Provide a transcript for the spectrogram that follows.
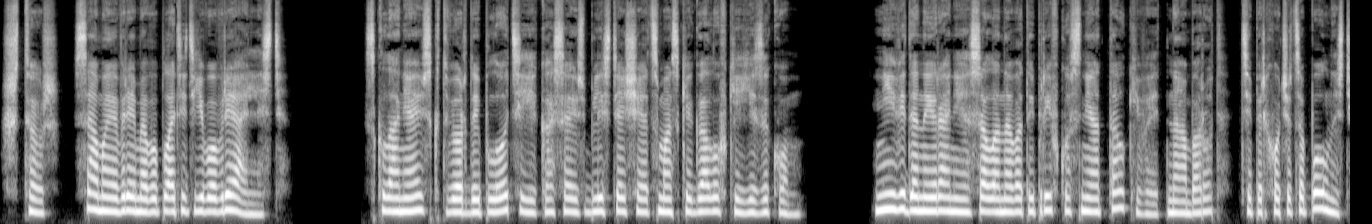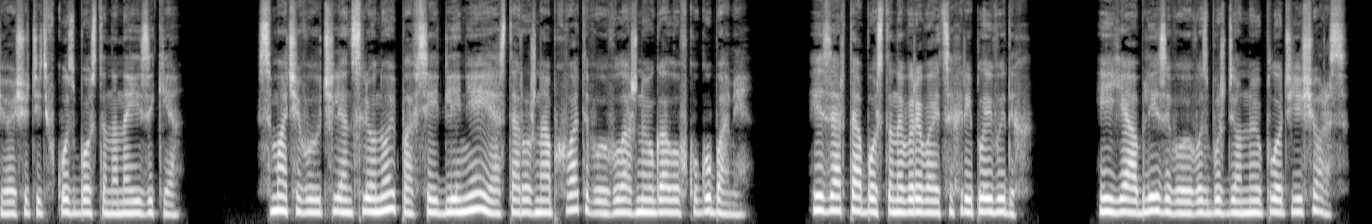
Что ж, самое время воплотить его в реальность. Склоняюсь к твердой плоти и касаюсь блестящей от смазки головки языком. Невиданный ранее солоноватый привкус не отталкивает, наоборот, теперь хочется полностью ощутить вкус Бостона на языке. Смачиваю член слюной по всей длине и осторожно обхватываю влажную головку губами. Изо рта Бостона вырывается хриплый выдох. И я облизываю возбужденную плоть еще раз,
